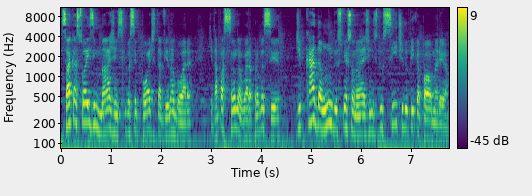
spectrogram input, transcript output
Saca só as imagens que você pode estar tá vendo agora, que está passando agora para você, de cada um dos personagens do sítio do Pica-Pau Amarelo.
